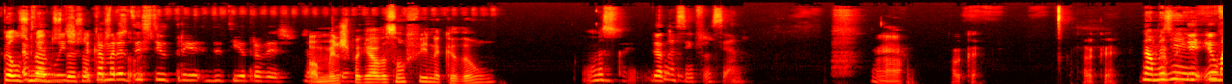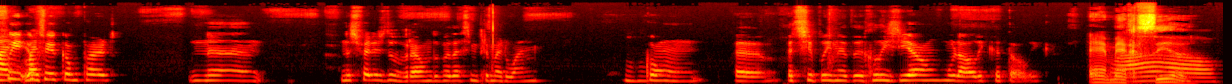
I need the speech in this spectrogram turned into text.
pelos é verdade, medos Luís. das A outras câmara pessoas. desistiu de, de ti outra vez. Ao menos pagavas um fino a cada um. Mas Já não é assim funciona. Ah, ok. Ok. Não, mas Eu, eu mais, fui, mais- eu fui acampar na, nas férias do verão do meu 11 ano Uhum. com ah, a disciplina de religião, moral e católica. É MRC. Uau.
